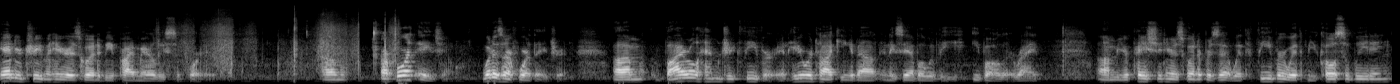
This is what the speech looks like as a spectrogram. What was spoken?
and your treatment here is going to be primarily supportive. Um, our fourth agent. What is our fourth agent? Um, viral hemorrhagic fever, and here we're talking about an example would be Ebola, right? Um, your patient here is going to present with fever with mucosal bleeding,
